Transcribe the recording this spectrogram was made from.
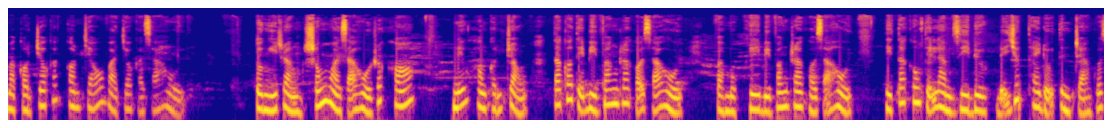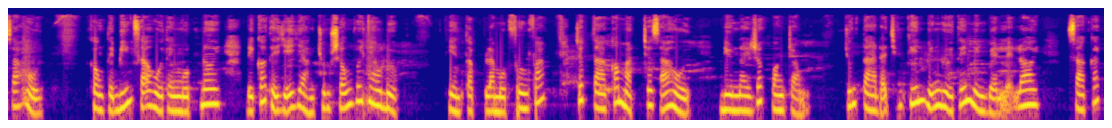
mà còn cho các con cháu và cho cả xã hội. Tôi nghĩ rằng sống ngoài xã hội rất khó. Nếu không cẩn trọng, ta có thể bị văng ra khỏi xã hội và một khi bị văng ra khỏi xã hội thì ta không thể làm gì được để giúp thay đổi tình trạng của xã hội. Không thể biến xã hội thành một nơi để có thể dễ dàng chung sống với nhau được. Thiền tập là một phương pháp giúp ta có mặt cho xã hội. Điều này rất quan trọng. Chúng ta đã chứng kiến những người thấy mình bị lẻ loi, xa cách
